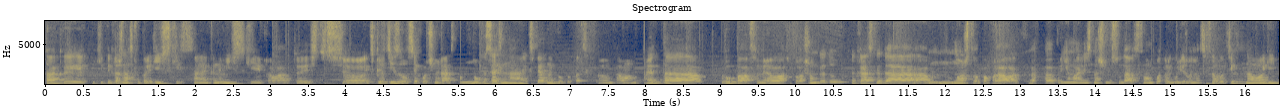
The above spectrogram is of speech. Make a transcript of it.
так и какие-то гражданско-политические, социально-экономические права, то есть э, экспертиза у всех очень разная. Ну, касательно экспертной группы по цифровым правам, это группа формировалась в прошлом году, как раз когда э, множество поправок принимались нашим государством по регулированию цифровых технологий,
